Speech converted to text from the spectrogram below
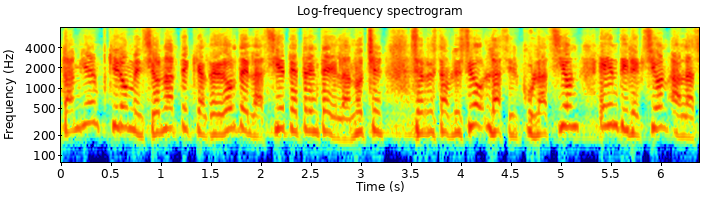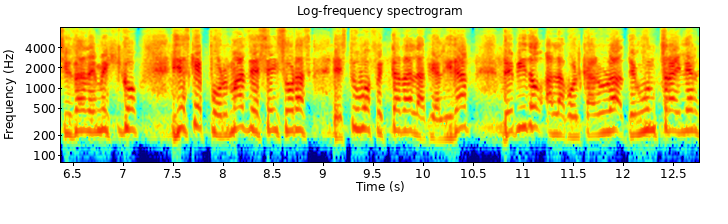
También quiero mencionarte que alrededor de las 7.30 de la noche se restableció la circulación en dirección a la Ciudad de México y es que por más de seis horas estuvo afectada la vialidad debido a la volcadura de un tráiler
